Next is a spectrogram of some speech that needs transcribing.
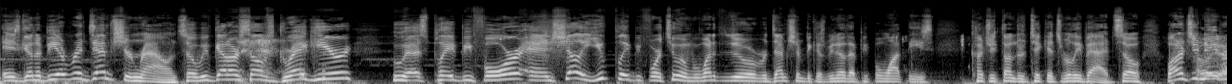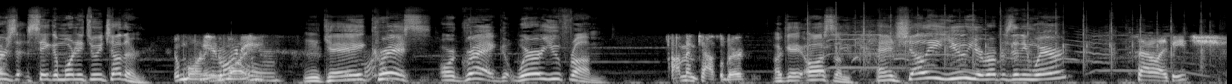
is going to be a redemption round. So we've got ourselves Greg here, who has played before, and Shelly, you've played before too, and we wanted to do a redemption because we know that people want these Country Thunder tickets really bad. So why don't you Oh, yeah. neighbors say good morning to each other? Good morning. Good morning. Okay, Chris or Greg, where are you from? I'm in Casselberry. Okay, awesome. And Shelly, you, you're representing where? Satellite Beach.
